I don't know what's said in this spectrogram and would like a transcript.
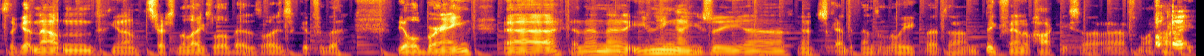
So getting out and you know stretching the legs a little bit is always good for the the old brain. Uh, and then the evening, I usually uh, yeah, it just kind of depends on the week, but I'm a big fan of hockey, so I often watch Okay. hockey.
